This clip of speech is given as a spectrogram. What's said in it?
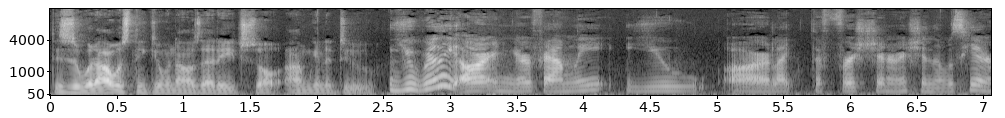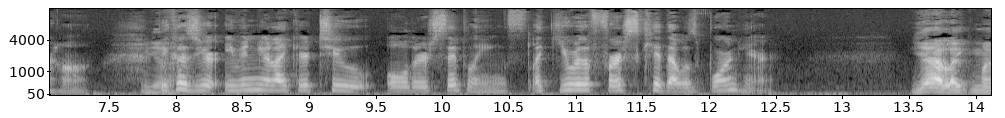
this is what I was thinking when I was that age, so I'm gonna do. You really are in your family. You are like the first generation that was here, huh? Yeah. Because you're even you're like your two older siblings. Like you were the first kid that was born here. Yeah, like my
